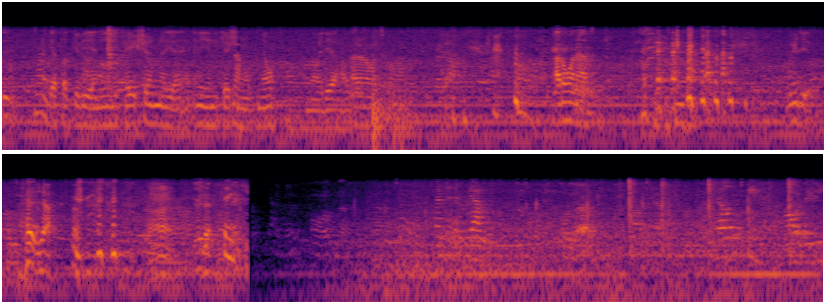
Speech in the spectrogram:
Did Ron give you any indication, uh, any indication? of- No, no idea how. I don't know what's going on. I don't want to ask. We do. Hey, yeah. All right. Thank you. Ten the speaker already.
